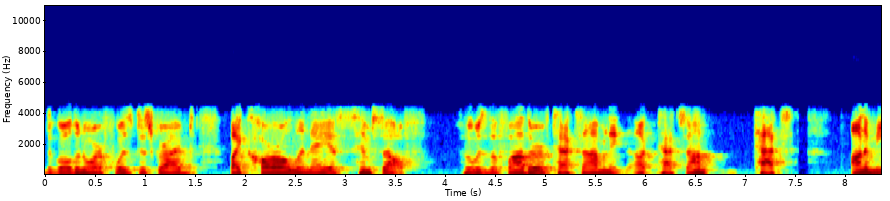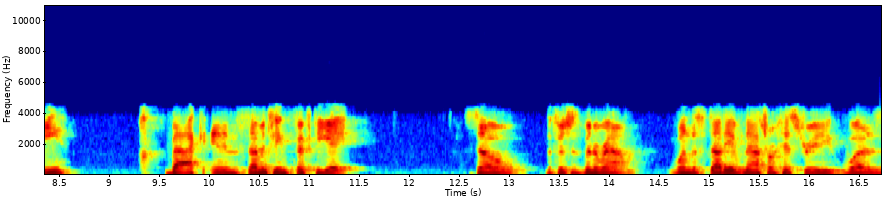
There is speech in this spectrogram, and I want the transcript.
the golden orfe, was described by Carl Linnaeus himself, who was the father of taxonomy, uh, taxon, taxonomy back in 1758. So the fish has been around. When the study of natural history was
